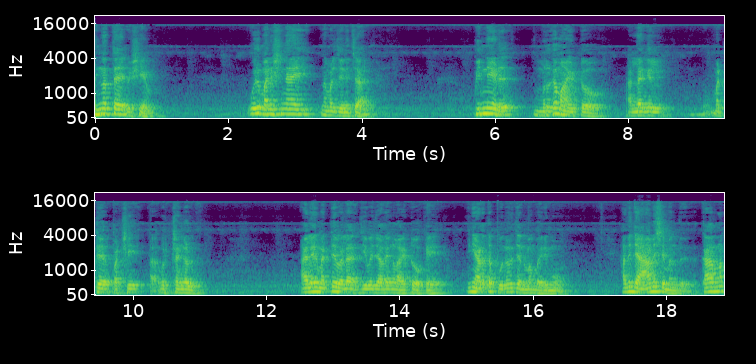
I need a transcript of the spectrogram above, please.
ഇന്നത്തെ വിഷയം ഒരു മനുഷ്യനായി നമ്മൾ ജനിച്ചാൽ പിന്നീട് മൃഗമായിട്ടോ അല്ലെങ്കിൽ മറ്റ് പക്ഷി വൃക്ഷങ്ങൾ അല്ലെങ്കിൽ മറ്റ് പല ജീവജാലങ്ങളായിട്ടോ ഒക്കെ ഇനി അടുത്ത പുനർജന്മം വരുമോ? അതിന്റെ ആവശ്യമെന്ത് കാരണം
